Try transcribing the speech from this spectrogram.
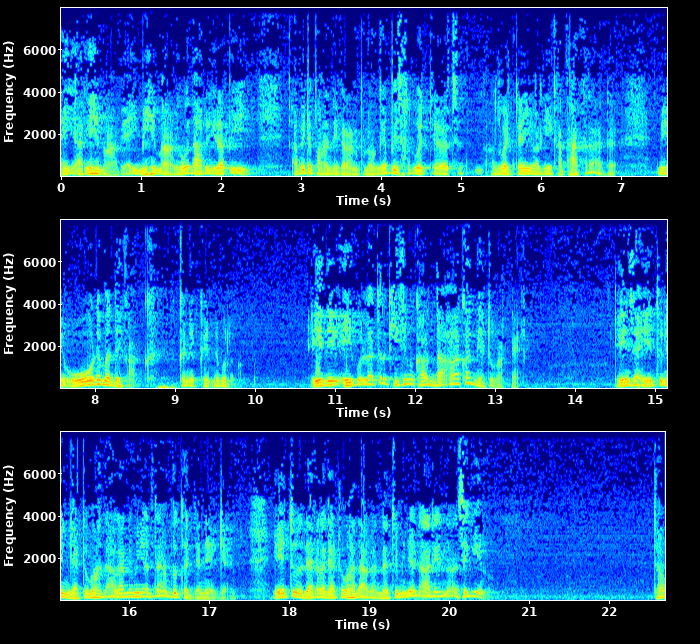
ඇයි අර එහෙම ආවේ? ඇයි මෙහෙම ආවේ? මොකද අපිට අපි අපිට පාලනය කරන්න පුළුවන්. අපි සරුවච්චයි වගේ කතා කරාට මේ ඕනම දෙකක් කනෙක් වෙන්න පුළුවන්. ඒ දේ ඒගොල්ල අතර කිසිම කවදාකවත් ගැටුමක් නැහැ. ඒ නිසා ඒ තුලින් ගැටුම හදාගන්න මිනිහට තමයි පුතඥය කියන්නේ. ඒ තුන දැකලා ගැටුම හදාගන්න නැති මිනිහට ආර්යනාංශ කියනවා. තව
